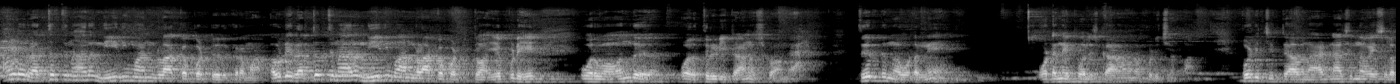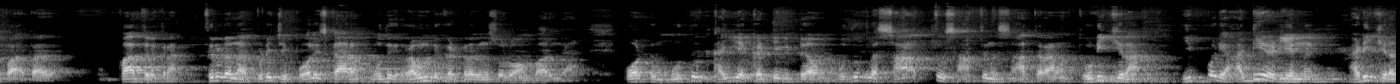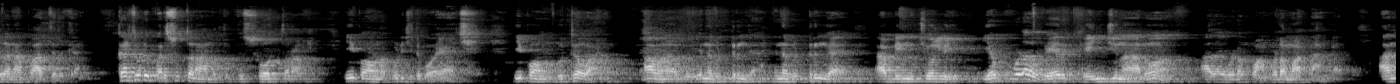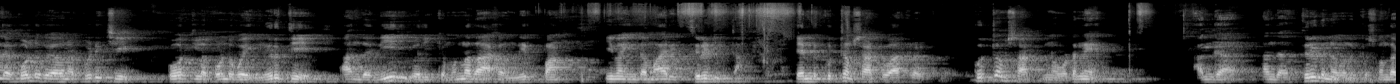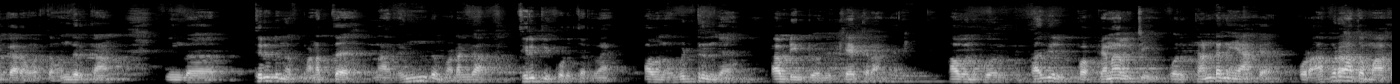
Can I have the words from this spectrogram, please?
இரத்தத்தினாலே. அவருடைய ரத்தத்தினால நீதிமான்களாக்கப்பட்டு இருக்கிறோமா அவருடைய ரத்தத்தினால நீதிமான்களாக்கப்பட்டுட்டோம். எப்படி? ஒருவன் வந்து ஒரு திருடிட்டான்னு வச்சுக்கோங்க. திருடின உடனே உடனே போலீஸ்காரன் அவனை பிடிச்சிருப்பான். பிடிச்சிட்டு அவனை நான் சின்ன வயசில் பா பா பார்த்துருக்குறேன். திருடனை பிடிச்சி போலீஸ்காரன் முதுகு ரவுண்டு கட்டுறதுன்னு சொல்லுவான் பாருங்க. போட்டு முது கையை கட்டிக்கிட்டு அவன் முதுகில் சாத்து சாத்துன்னு சாத்துறான். அவன் துடிக்கிறான். இப்படி அடி அடியன்னு அடிக்கிறத நான் பார்த்துருக்கேன். கர்த்தருடைய பரிசுத்த நாமத்துக்கு சோத்துறான் இப்போ அவனை பிடிச்சிட்டு போயாச்சு. இப்போ அவன் குற்றவாளி. அவனை என்னை விட்டுருங்க என்னை விட்டுருங்க அப்படின்னு சொல்லி எவ்வளோ பேர் கெஞ்சினாலும் அதை விடப்பான் விட மாட்டாங்க. அங்கே கொண்டு போய் அவனை பிடிச்சி கோர்ட்டில் கொண்டு போய் நிறுத்தி அந்த நீதிபதிக்கு முன்னதாக அவன் நிற்பான். இவன் இந்த மாதிரி திருடிட்டான் என்று குற்றம் சாட்டுவார்கள். குற்றம் சாட்டின உடனே அங்கே அந்த திருடினவனுக்கு சொந்தக்காரன் ஒருத்தன் வந்திருக்கான். இந்த திருடின பணத்தை நான் ரெண்டு மடங்காக திருப்பி கொடுத்துட்றேன் அவனை விட்டுருங்க அப்படின்ட்டு வந்து கேட்குறாங்க அவனுக்கு ஒரு பதில் பெனால்ட்டி ஒரு தண்டனையாக ஒரு அபராதமாக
